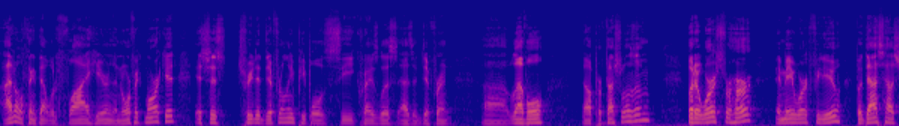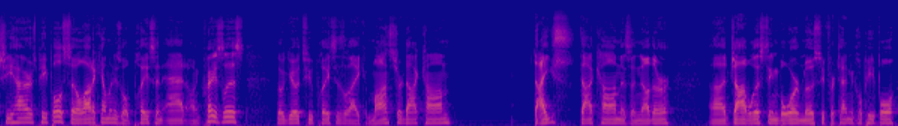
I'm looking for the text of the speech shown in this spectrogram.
I don't think that would fly here in the Norfolk market. It's just treated differently. People see Craigslist as a different uh, level of professionalism, but it works for her. It may work for you, but that's how she hires people. So a lot of companies will place an ad on Craigslist. They'll go to places like monster.com. Dice.com is another uh, job listing board, mostly for technical people.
